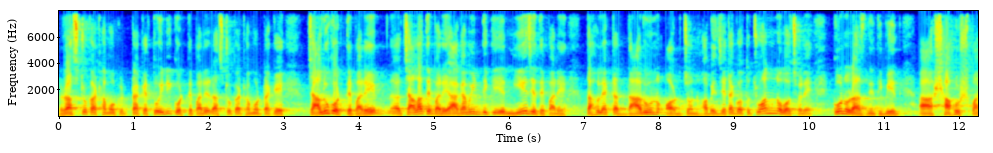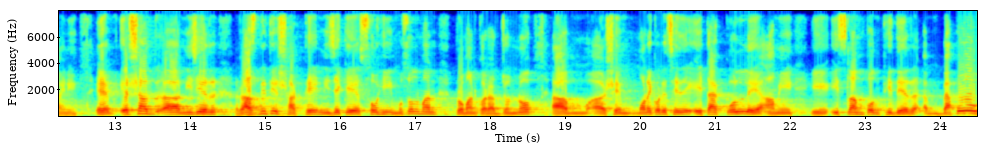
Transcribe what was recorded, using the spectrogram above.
রাষ্ট্র কাঠামোটাকে তৈরি করতে পারে রাষ্ট্র কাঠামোটাকে চালু করতে পারে, চালাতে পারে, আগামীর দিকে নিয়ে যেতে পারে, তাহলে একটা দারুণ অর্জন হবে, যেটা গত চুয়ান্ন বছরে কোনো রাজনীতিবিদ সাহস পায়নি। এরশাদ নিজের রাজনীতির স্বার্থে নিজেকে সহি মুসলমান প্রমাণ করার জন্য সে মনে করেছে যে এটা করলে আমি ই- ইসলামপন্থীদের ব্যাপক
